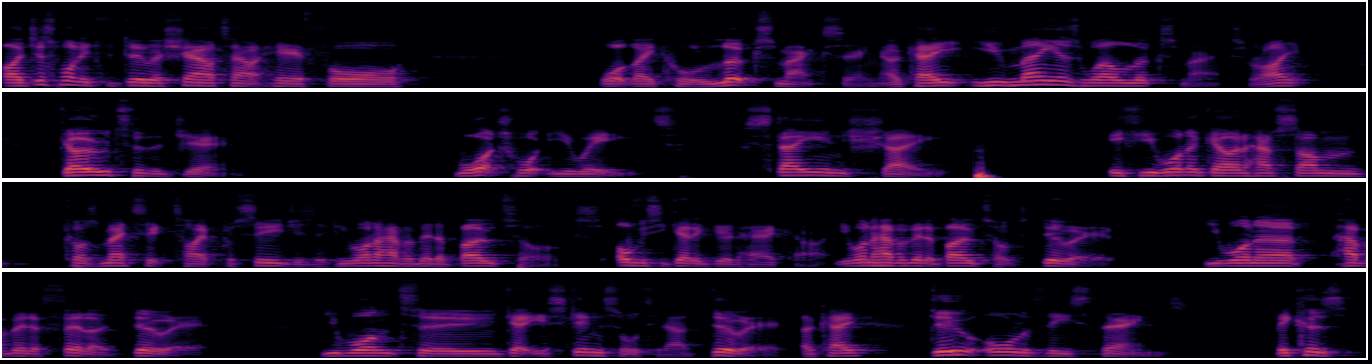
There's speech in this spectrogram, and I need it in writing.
I just wanted to do a shout out here for what they call looks maxing. Okay. You may as well looks max, right? Go to the gym, watch what you eat, stay in shape. If you want to go and have some cosmetic type procedures, if you want to have a bit of Botox, obviously get a good haircut. You want to have a bit of Botox, do it. You want to have a bit of filler, do it. you want to get your skin sorted out, do it. Okay. Do all of these things because,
